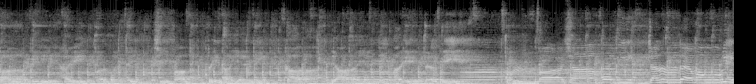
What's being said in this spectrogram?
काली हरिभवती शिवात्रिनयनी काव्यायनी हरिदवी त्वं पाशा चन्द्रमौली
